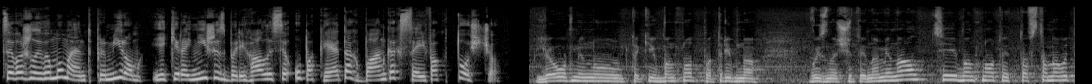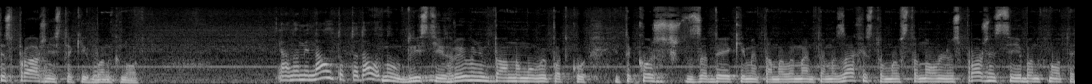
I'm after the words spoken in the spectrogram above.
Це важливий момент, приміром, які раніше зберігалися у пакетах, банках, сейфах тощо. Для обміну таких банкнот потрібно визначити номінал цієї банкноти та встановити справжність таких банкнот. А номінал, тобто да, от Ну, 200 гривень в даному випадку. І також за деякими там елементами захисту ми встановлюємо справжність цієї банкноти,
